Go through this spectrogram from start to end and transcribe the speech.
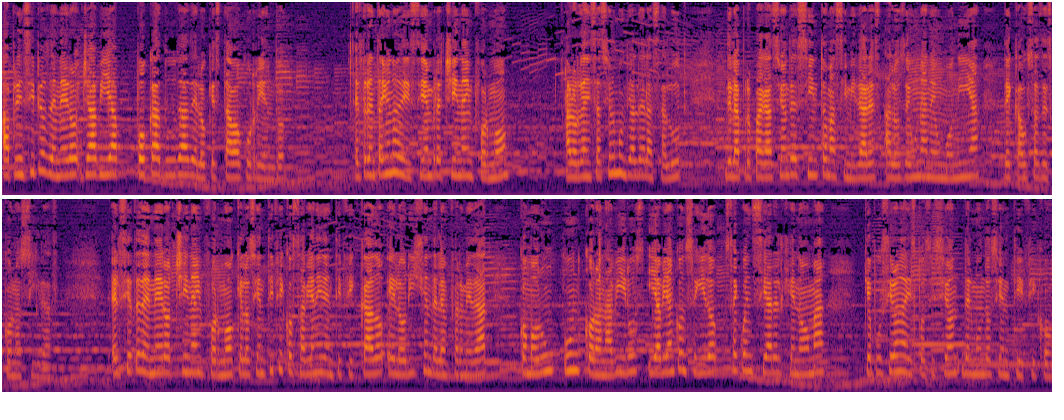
A principios de enero ya había poca duda de lo que estaba ocurriendo. El 31 de diciembre China informó a la Organización Mundial de la Salud de la propagación de síntomas similares a los de una neumonía de causas desconocidas. El 7 de enero China informó que los científicos habían identificado el origen de la enfermedad como un, coronavirus y habían conseguido secuenciar el genoma que pusieron a disposición del mundo científico.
